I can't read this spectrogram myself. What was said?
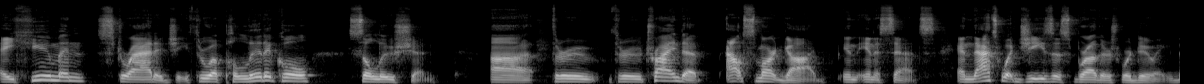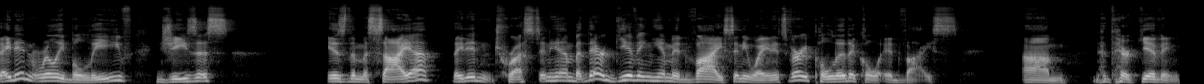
a human strategy, through a political solution, uh, through through trying to outsmart God in in a sense. And that's what Jesus' brothers were doing. They didn't really believe Jesus is the Messiah. They didn't trust in him, but they're giving him advice anyway, and it's very political advice um, that they're giving.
